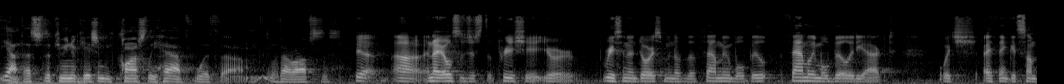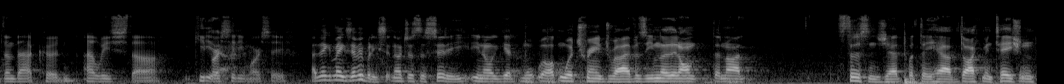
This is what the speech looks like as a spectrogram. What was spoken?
yeah, that's the communication we constantly have with, um, with our offices. yeah, uh, and I also just appreciate your recent endorsement of the Family, Family Mobility Act, which I think is something that could at least uh, keep our Yeah. city more safe. I think it makes everybody, sit, not just the city. You know, you get more, well, more trained drivers, even though they don't, they're not citizens yet, but they have documentation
